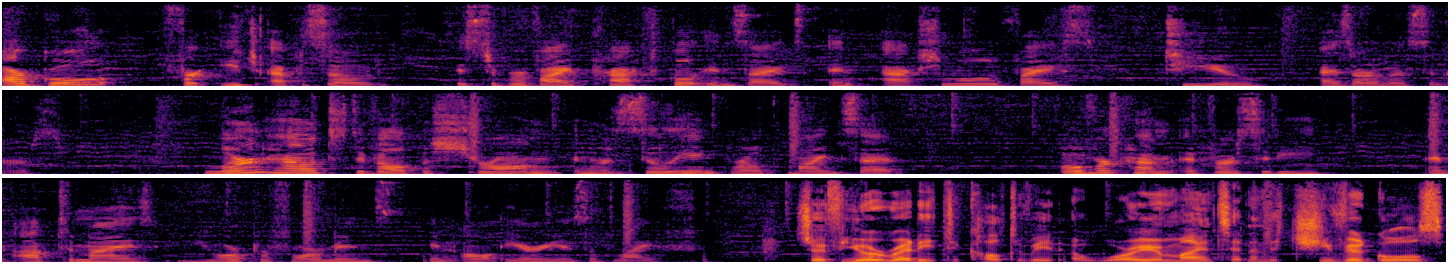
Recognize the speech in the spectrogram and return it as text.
Our goal for each episode is to provide practical insights and actionable advice to you as our listeners. Learn how to develop a strong and resilient growth mindset overcome adversity, and optimize your performance in all areas of life. So, if you're ready to cultivate a warrior mindset and achieve your goals,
